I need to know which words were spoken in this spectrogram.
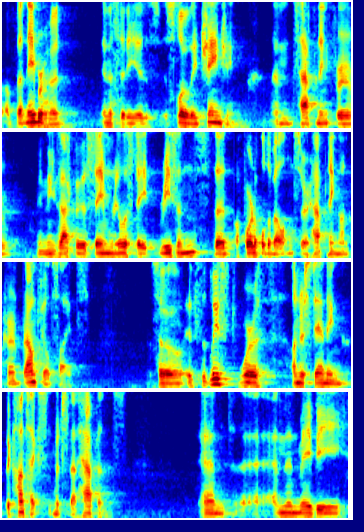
of the neighborhood in the city is, slowly changing. And it's happening for exactly the same real estate reasons that affordable developments are happening on current brownfield sites. So it's at least worth understanding the context in which that happens. And and then maybe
